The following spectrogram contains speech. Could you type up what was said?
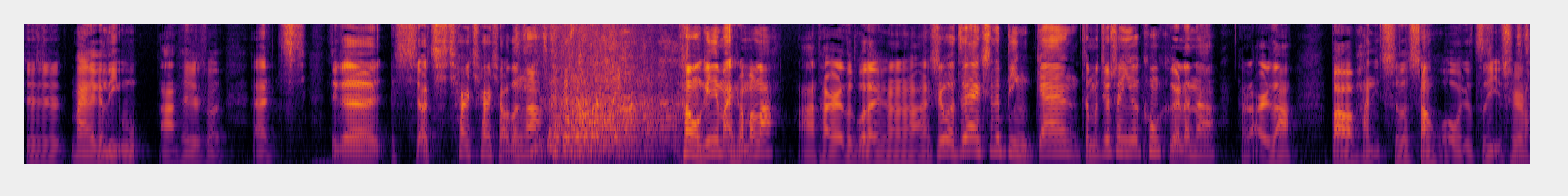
就是买了个礼物啊，他就说，呃，这个小欠欠小灯啊，看我给你买什么了啊？他儿子过来说啊？是我最爱吃的饼干，怎么就剩一个空盒了呢？他说，儿子，爸爸怕你吃了上火，我就自己吃了。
